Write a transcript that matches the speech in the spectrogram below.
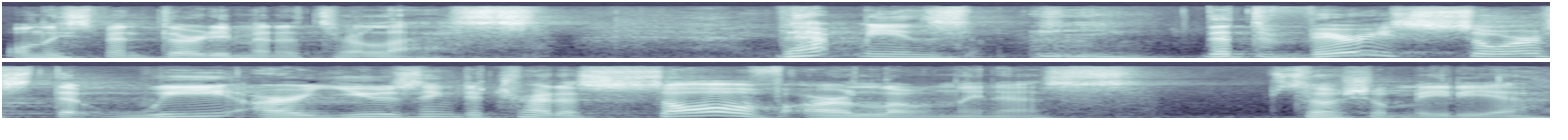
only spend 30 minutes or less. That means that the very source that we are using to try to solve our loneliness, social media,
